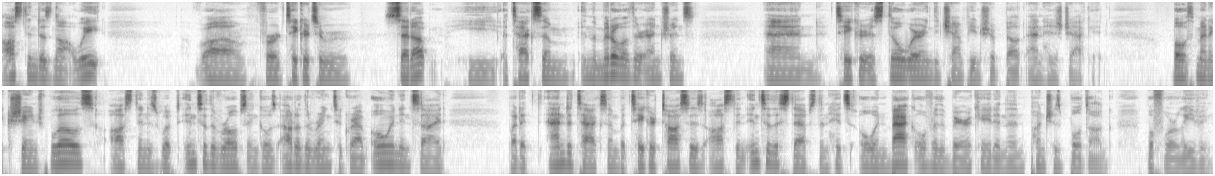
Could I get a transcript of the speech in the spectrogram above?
Austin does not wait um, for Taker to set up. He attacks them in the middle of their entrance, and Taker is still wearing the championship belt and his jacket. Both men exchange blows. Austin is whipped into the ropes and goes out of the ring to grab Owen inside, but it, and attacks him. But Taker tosses Austin into the steps, then hits Owen back over the barricade, and then punches Bulldog before leaving.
